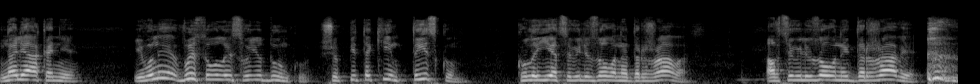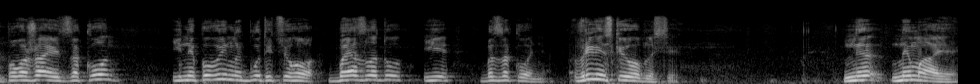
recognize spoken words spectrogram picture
налякані. І вони висловили свою думку, що під таким тиском, коли є цивілізована держава, а в цивілізованій державі поважають закон і не повинно бути цього безладу і беззаконня. В Рівненській області не, немає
